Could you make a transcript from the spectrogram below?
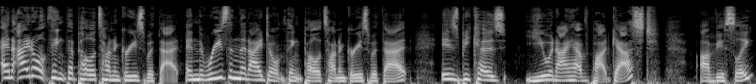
And I don't think that Peloton agrees with that. And the reason that I don't think Peloton agrees with that is because you and I have a podcast, obviously.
